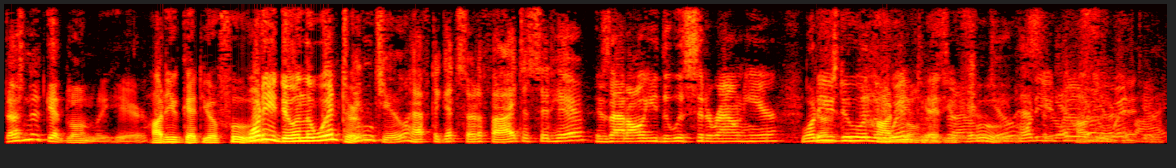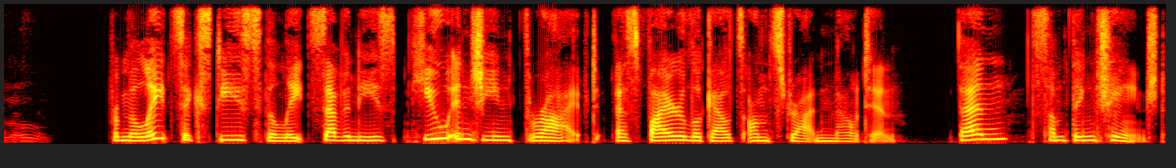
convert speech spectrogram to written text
Doesn't it get lonely here? How do you get your food? What do you do in the winter? Didn't you have to get certified to sit here? Is that all you do is sit around here? What do you do in the How do you winter? get your food? What do you do in the winter? From the late 60s to the late 70s, Hugh and Jean thrived as fire lookouts on Stratton Mountain. Then something changed.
